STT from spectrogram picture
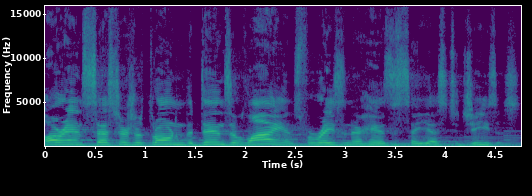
Our ancestors are thrown in the dens of lions for raising their hands to say yes to Jesus.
